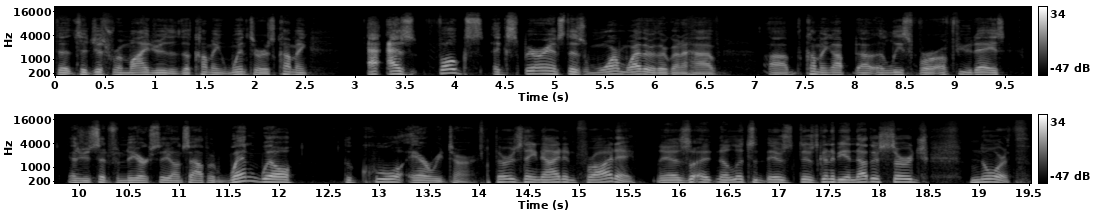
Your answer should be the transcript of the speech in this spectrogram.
the, to just remind you that the coming winter is coming. As folks experience this warm weather they're going to have uh, coming up, uh, at least for a few days, as you said, from New York City on southward, when will the cool air return? Thursday night and Friday. There's uh, no, let's, there's there's going to be another surge north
